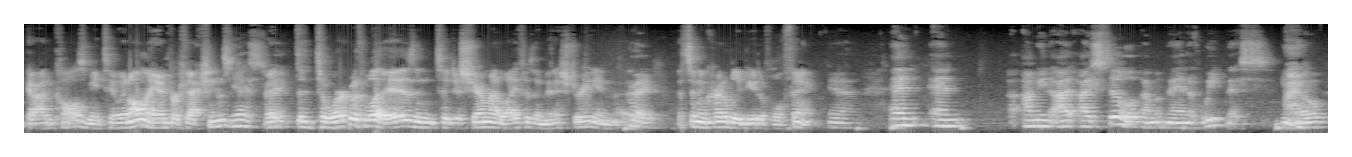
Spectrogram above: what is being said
God calls me to, and all my imperfections. Yes, right. right. To, to, work with what is, and to just share my life as a ministry, and uh, right. That's an incredibly beautiful thing. Yeah, and and I mean, I, I still am a man of weakness, you know,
